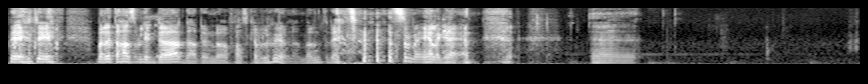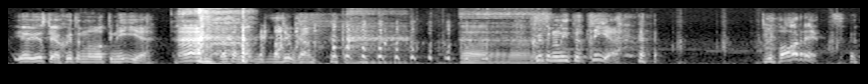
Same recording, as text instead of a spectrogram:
Det, det, var det inte han som blev dödad under franska revolutionen? Var det inte det som är hela grejen? Eh, Ja just det, 1789. Vänta, när, när dog han? eh, 1793! Du har rätt!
